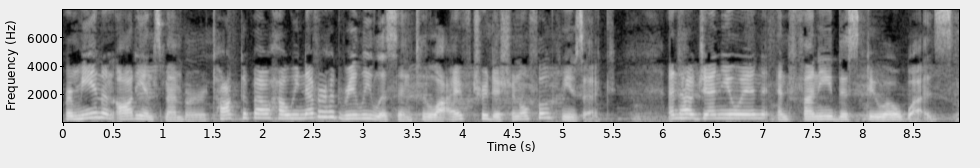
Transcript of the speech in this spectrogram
where me and an audience member talked about how we never had really listened to live traditional folk music and how genuine and funny this duo was.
